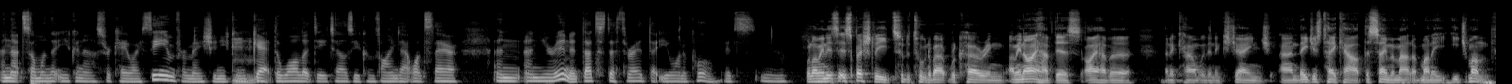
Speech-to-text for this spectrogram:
and that's someone that you can ask for KYC information. You can Mm-hmm. get the wallet details, you can find out what's there and, and you're in it. That's the thread that you want to pull. It's, you know, Well, I mean, it's especially sort of talking about recurring. I mean, I have this. I have a an account with an exchange, and they just take out the same amount of money each month.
